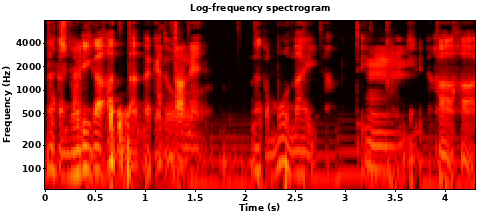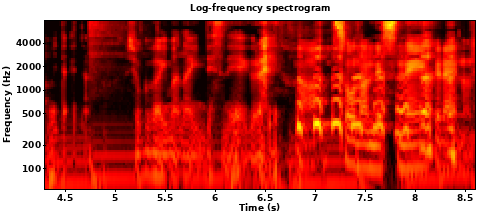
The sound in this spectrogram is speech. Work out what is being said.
なんかノリがあったんだけど、なんかもうないなっていう感じ、はあはあみたいな、職が今ないんですね、ぐらいの。あーそうなんですね、くらいのね。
